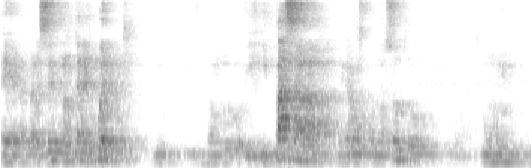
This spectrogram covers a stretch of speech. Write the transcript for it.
al parecer no está en el cuerpo y, y, pasa, digamos, con nosotros. Somos un,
